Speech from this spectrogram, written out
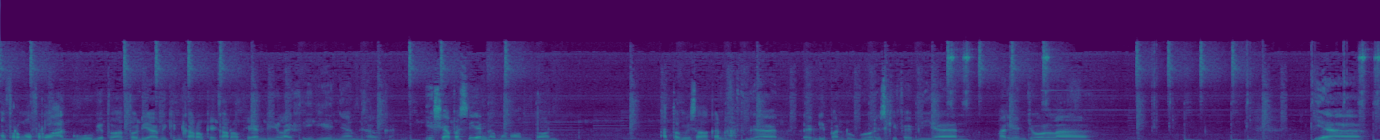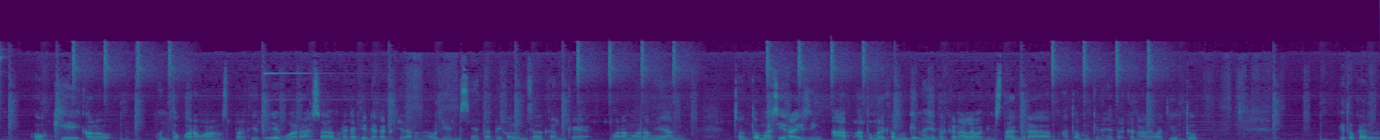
ngover-ngover lagu gitu atau dia bikin karaoke-karaokean di live IG-nya misalkan. Ya siapa sih yang nggak mau nonton? Atau misalkan Afgan, Randy Pandugo, Rizky Febian, Marion Jola. Ya oke okay, kalau untuk orang-orang seperti itu ya gue rasa mereka tidak akan kehilangan audiensnya. Tapi kalau misalkan kayak orang-orang yang contoh masih rising up atau mereka mungkin hanya terkenal lewat Instagram atau mungkin hanya terkenal lewat YouTube itu kan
